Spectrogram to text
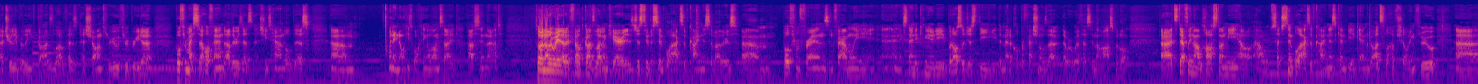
I truly believe God's love has, has shone through through Brita, both for myself and others as, as she's handled this. Um, and I know He's walking alongside us in that. So another way that I felt God's love and care is just through the simple acts of kindness of others, um, both from friends and family and extended community, but also just the the medical professionals that, that were with us in the hospital. Uh, it's definitely not lost on me how, how such simple acts of kindness can be again God's love showing through, uh,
